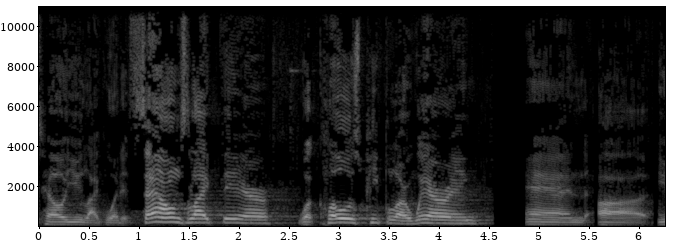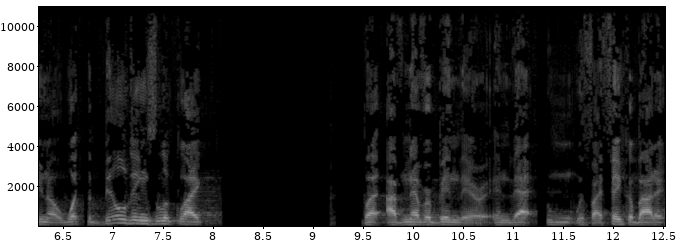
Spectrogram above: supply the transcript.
tell you like what it sounds like there, what clothes people are wearing, and uh, you know what the buildings look like. But I've never been there, and that if I think about it,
